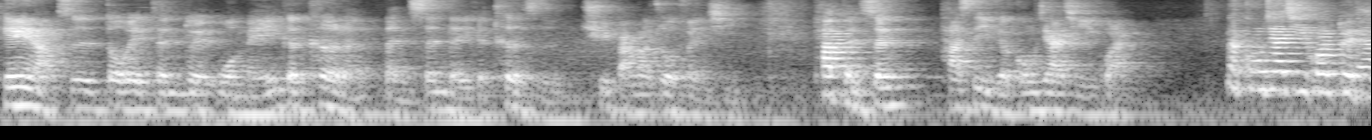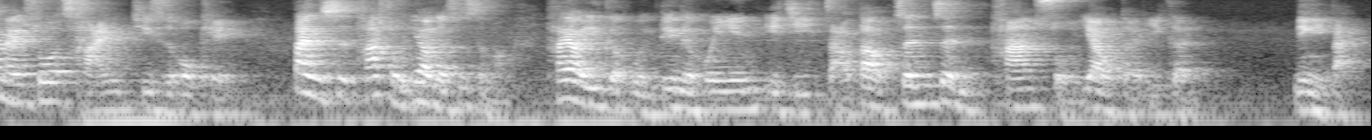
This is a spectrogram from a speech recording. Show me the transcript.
天野老师都会针对我每一个客人本身的一个特质去帮他做分析。他本身他是一个公家机关。那公家机关对他来说财其实 OK，但是他所要的是什么？他要一个稳定的婚姻，以及找到真正他所要的一个另一半。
